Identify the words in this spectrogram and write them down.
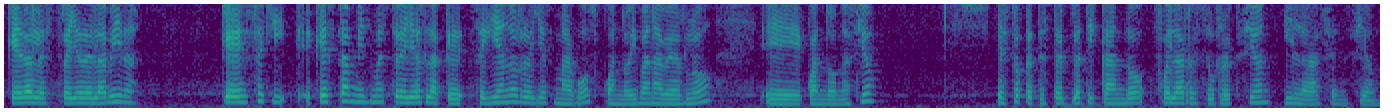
que era la estrella de la vida, que, que esta misma estrella es la que seguían los reyes magos cuando iban a verlo eh, cuando nació. Esto que te estoy platicando fue la resurrección y la ascensión,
